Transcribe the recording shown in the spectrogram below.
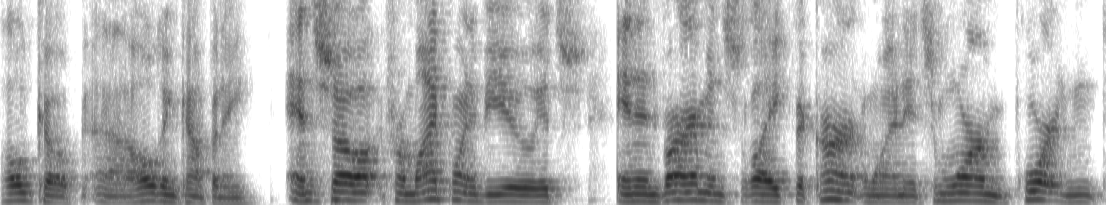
holding company. And so, from my point of view, it's in environments like the current one, it's more important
